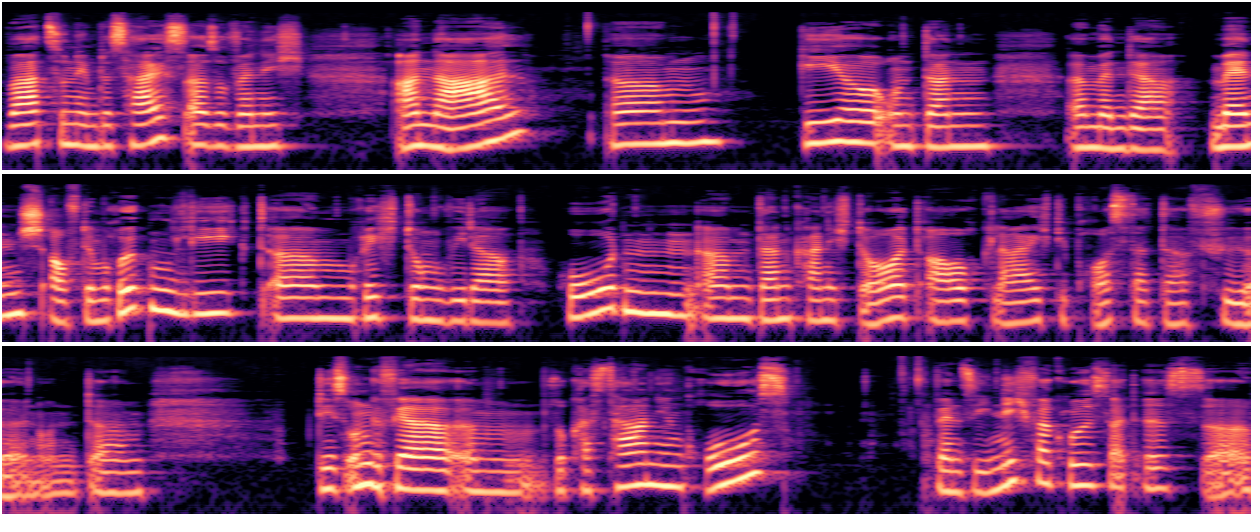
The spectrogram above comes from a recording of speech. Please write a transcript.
wahrzunehmen. Das heißt also, wenn ich anal ähm, gehe und dann, äh, wenn der Mensch auf dem Rücken liegt, ähm, Richtung wieder Hoden, ähm, dann kann ich dort auch gleich die Prostata führen und ähm, die ist ungefähr ähm, so kastaniengroß. Wenn sie nicht vergrößert ist, äh,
